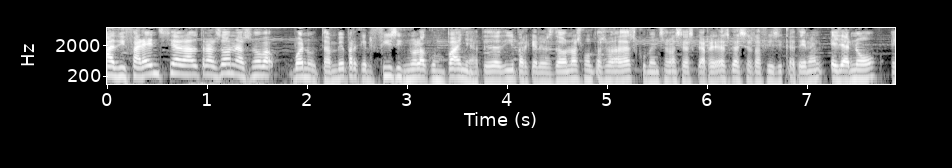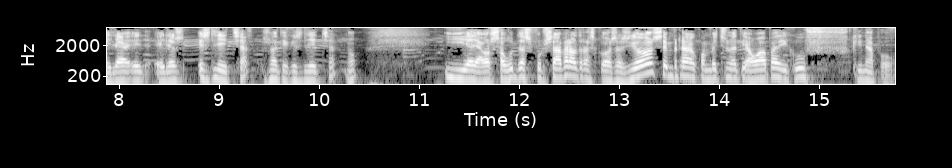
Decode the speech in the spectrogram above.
A diferència d'altres dones, no va... bueno, també perquè el físic no l'acompanya, t'he de dir, perquè les dones moltes vegades comencen les seves carreres gràcies al físic que tenen. Ella no, ella, ella, ella és, és lletja, és una tia que és lletja, no? I llavors s'ha hagut d'esforçar per altres coses. Jo sempre, quan veig una tia guapa, dic, uf, quina por.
